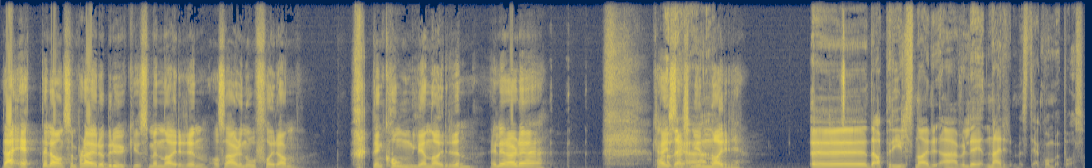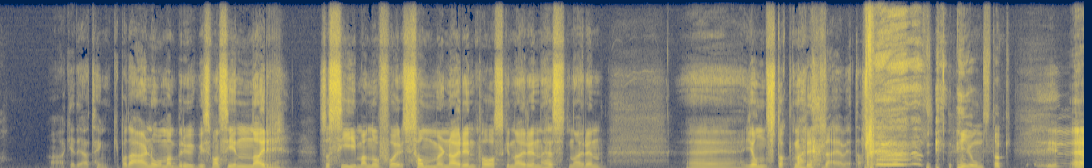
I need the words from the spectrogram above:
Det er et eller annet som pleier å brukes med narren, og så er det noe foran. Den kongelige narren? Eller er det keiserens Ja, er- nye narr? Uh, det aprilsnarr er vel det nærmeste jeg kommer på, altså. Ja, det er ikke det jeg tenker på. Det er noe man bruker Hvis man sier narr, så sier man noe for sommernarren, påskenarren, høstnarren. Eh, Jonstokknarren Nei, jeg vet altså. Jonstokk? Ja,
